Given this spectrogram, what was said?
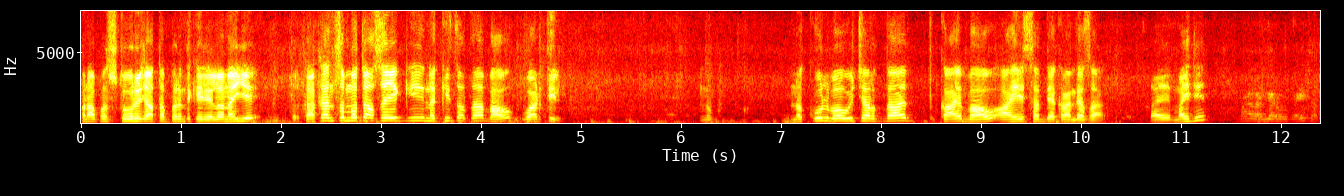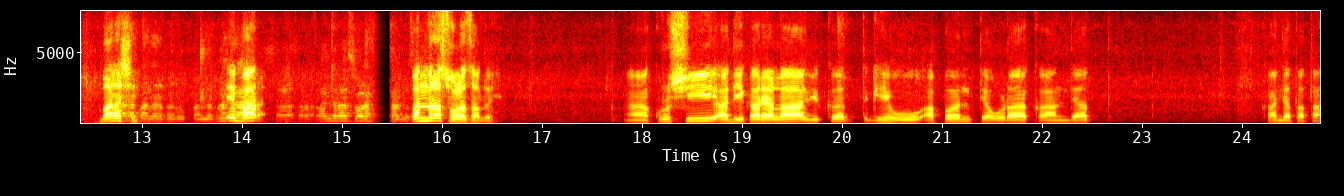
पण आपण स्टोरेज आतापर्यंत केलेला नाही आहे तर काकांचं मत असं आहे की नक्कीच आता भाव वाढतील. नक नकुल भाऊ विचारतात काय भाव आहे सध्या कांद्याचा? काय माहिती? आहे बाराशे. ए बार पंधरा सोळा चालू आहे. कृषी अधिकाऱ्याला विकत घेऊ आपण तेवढा कांद्यात कांद्यात आता.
